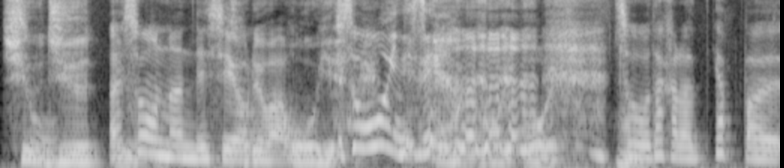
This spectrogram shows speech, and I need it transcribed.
週10っていう。そう。なんですよ。それは多い。ですそう多いんですよ。多い多い多い。そうだからやっぱ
